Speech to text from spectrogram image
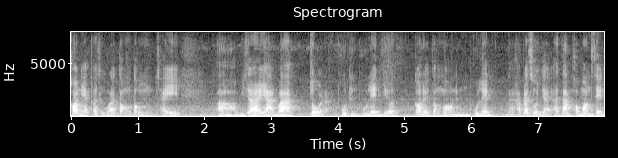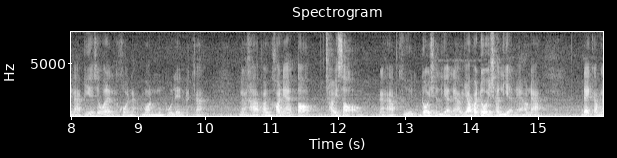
ข้อนี้ก็ถือว่าต้องต้องใช้วิจารณญาณว่าโจทย์อะพูดถึงผู้เล่นเยอะ ก็เลยต้องมองในมุมผู้เล่นนะครับและส่วนใหญ่ถ้าตาม common sense นะพี่เชื่อว่าหลายๆคนอะมองในมุมผู้เล่นเหมือนกัน นะครับเพราะข้อนี้ตอบช้อยสองนะครับคือโดยเฉลี่ยแล้วย้ำว่าโดยเฉลี่ยแล้วนะได้กำไร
